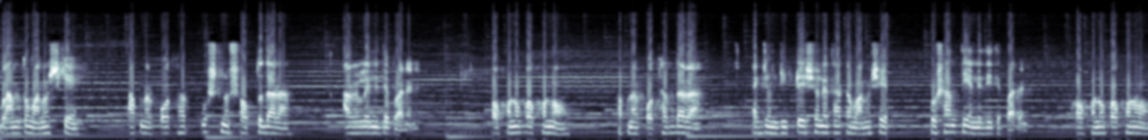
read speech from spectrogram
ক্লান্ত মানুষকে আপনার কথার উষ্ণ শব্দ দ্বারা আগলে নিতে পারেন। কখনো কখনো আপনার কথার দ্বারা একজন ডিপ্রেশনে থাকা মানুষের প্রশান্তি এনে দিতে পারেন। কখনো কখনো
